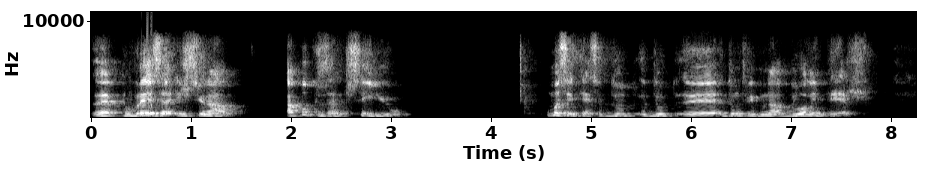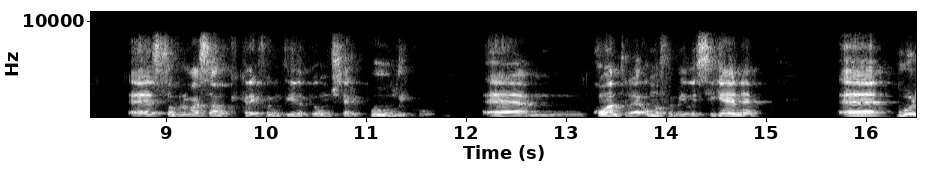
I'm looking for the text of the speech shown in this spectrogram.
Uh, pobreza institucional. Há poucos anos saiu uma sentença do, do, uh, de um tribunal do Alentejo uh, sobre uma ação que creio foi movida pelo Ministério Público contra uma família cigana por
